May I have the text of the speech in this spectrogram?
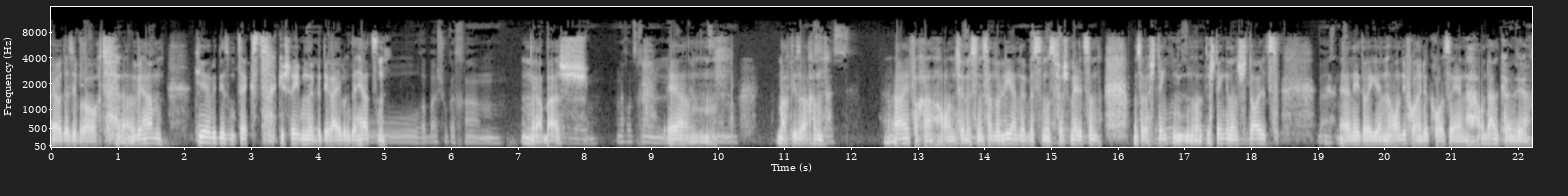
er oder sie braucht. Äh, wir haben hier mit diesem Text geschrieben über die Reibung der Herzen. Rabash, er ähm, macht die Sachen einfacher und wir müssen es annullieren, wir müssen uns verschmelzen, unseren stinkenden, stinkenden Stolz erniedrigen und die Freunde groß sehen. Und dann können wir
